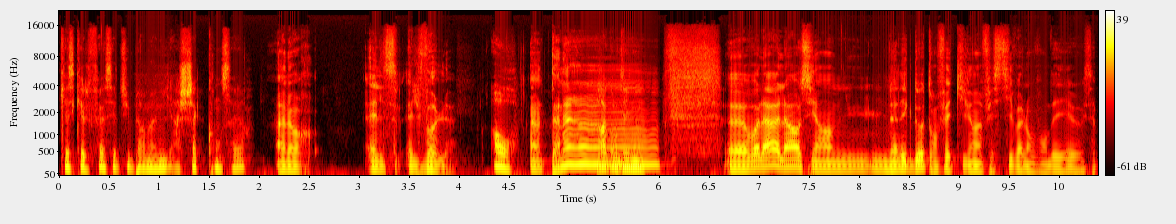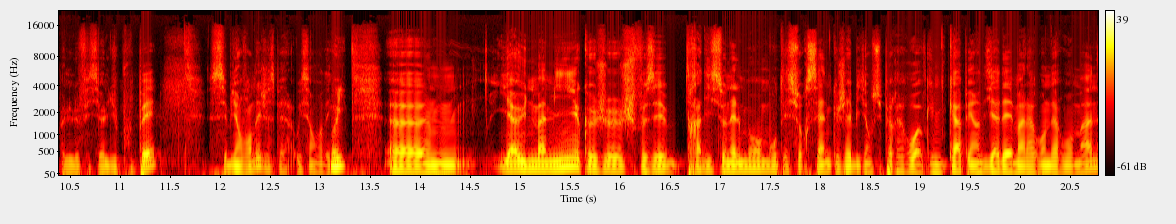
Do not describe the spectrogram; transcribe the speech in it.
Qu'est-ce qu'elle fait, cette super mamie, à chaque concert? Alors, elle, elle vole. Oh, Racontez-nous. Euh, voilà, là, c'est un- une anecdote en fait qui vient d'un festival en Vendée euh, qui s'appelle le Festival du Poupée. C'est bien en Vendée, j'espère. Oui, c'est en Vendée. Oui. Euh, Il y a une mamie que je, je faisais traditionnellement monter sur scène, que j'habillais en super-héros avec une cape et un diadème à la Wonder Woman,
